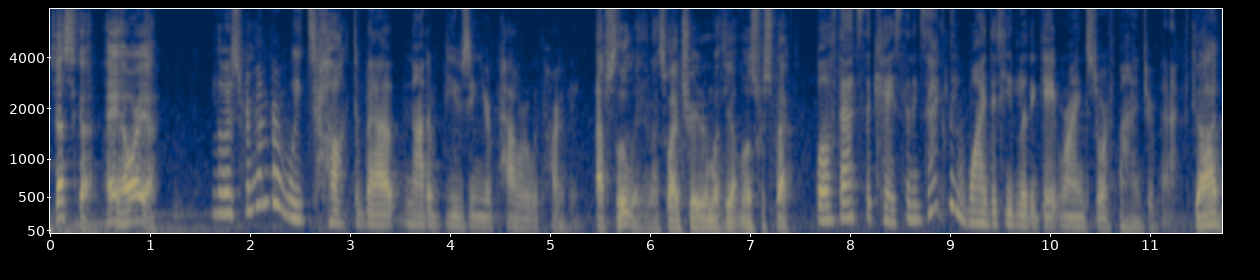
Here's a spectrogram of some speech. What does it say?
Jessica, hey, how are you? Louis, remember we talked about not abusing your power with Harvey? Absolutely, and that's why I treated him with the utmost respect. Well, if that's the case, then exactly why did he litigate Reinsdorf behind your back? God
